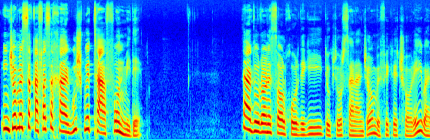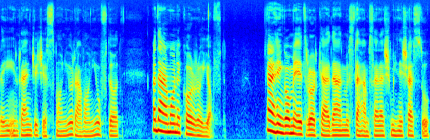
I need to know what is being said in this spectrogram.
اینجا مثل قفس خرگوش بوی تعفن میده در دوران سالخوردگی دکتر سرانجام به فکر چاره‌ای برای این رنج جسمانی و روانی افتاد و درمان کار را یافت. در هنگام ادرار کردن مثل همسرش می نشست و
